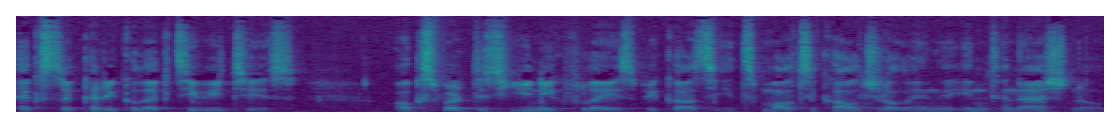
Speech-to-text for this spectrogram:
extracurricular activities. Oxford is a unique place because it's multicultural and international.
